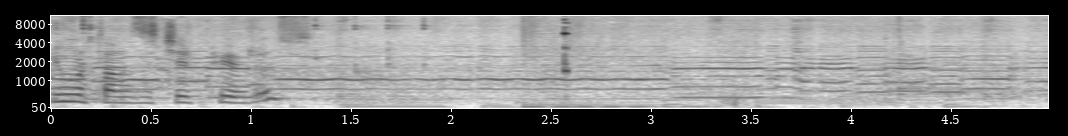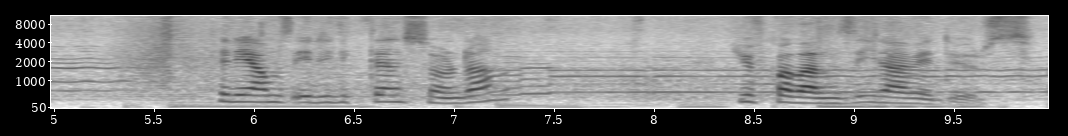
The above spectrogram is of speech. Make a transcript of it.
Yumurtamızı çırpıyoruz. Tereyağımız eridikten sonra yufkalarımızı ilave ediyoruz.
